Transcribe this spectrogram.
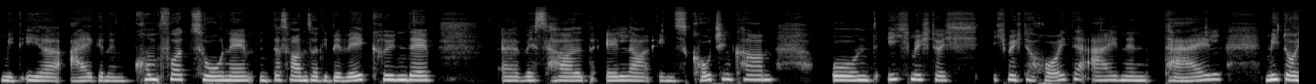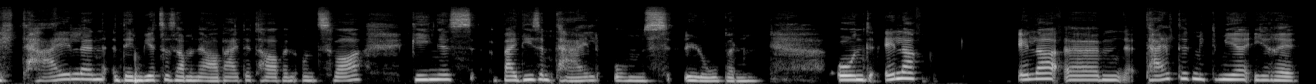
mit ihrer eigenen Komfortzone. Das waren so die Beweggründe, äh, weshalb Ella ins Coaching kam. Und ich möchte euch, ich möchte heute einen Teil mit euch teilen, den wir zusammen erarbeitet haben. Und zwar ging es bei diesem Teil ums Loben. Und Ella Ella ähm, teilte mit mir ihre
